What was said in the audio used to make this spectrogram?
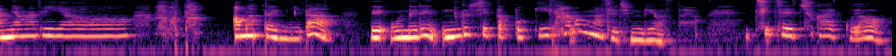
안녕하세요. 아, 맞다. 아마따입니다. 네, 오늘은 응급식 떡볶이 사막 맛을 준비해왔어요. 치즈 추가했고요.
